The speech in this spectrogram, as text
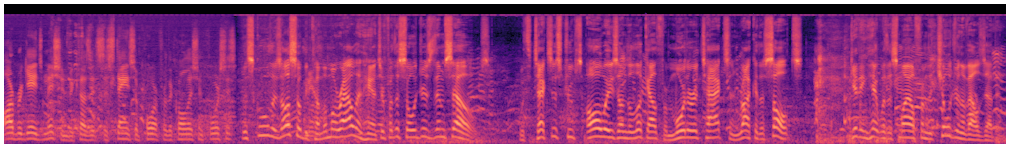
our brigade's mission because it sustains support for the coalition forces. The school has also become a morale enhancer for the soldiers themselves. With Texas troops always on the lookout for mortar attacks and rocket assaults, getting hit with a smile from the children of Al Zebin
